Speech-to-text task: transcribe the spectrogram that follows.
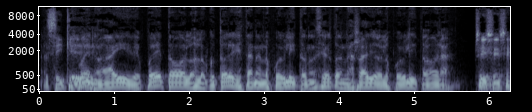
Así que... Y bueno, hay después todos los locutores que están en los pueblitos, ¿no es cierto?, en las radios de los pueblitos ahora. Sí, sí, sí.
